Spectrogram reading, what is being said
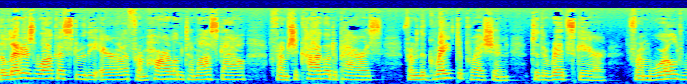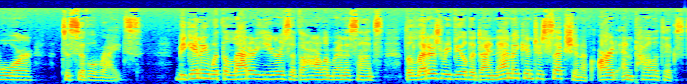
The letters walk us through the era from Harlem to Moscow, from Chicago to Paris, from the Great Depression to the Red Scare, from World War to civil rights. Beginning with the latter years of the Harlem Renaissance, the letters reveal the dynamic intersection of art and politics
